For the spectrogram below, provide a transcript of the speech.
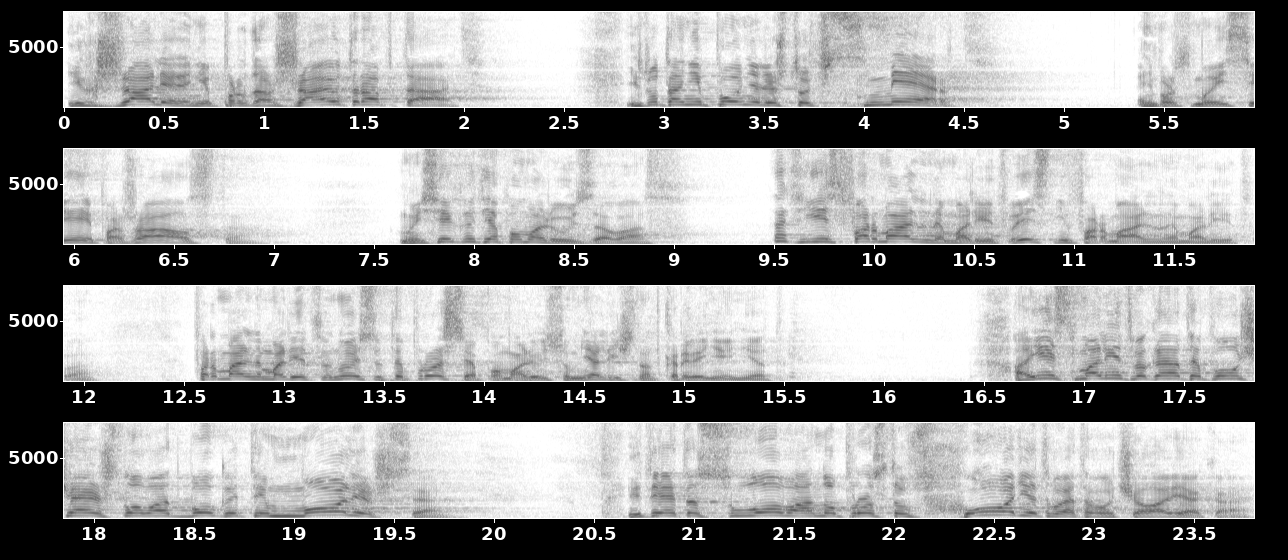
Их жалили, они продолжают роптать. И тут они поняли, что смерть. Они просят, Моисей, пожалуйста. Моисей говорит, я помолюсь за вас. Знаете, есть формальная молитва, есть неформальная молитва. Формальная молитва, ну, если ты просишь, я помолюсь, у меня лично откровения нет. А есть молитва, когда ты получаешь слово от Бога, и ты молишься. И ты это слово, оно просто входит в этого человека.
